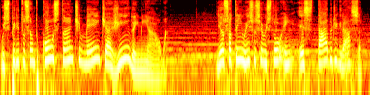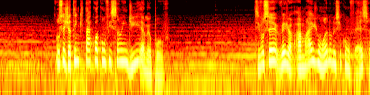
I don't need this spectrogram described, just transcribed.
o Espírito Santo constantemente agindo em minha alma. E eu só tenho isso se eu estou em estado de graça. Ou seja, tem que estar com a confissão em dia, meu povo. Se você, veja, há mais de um ano não se confessa,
